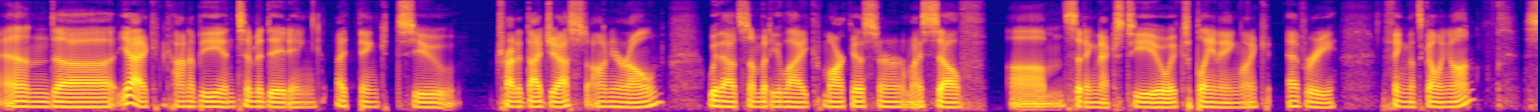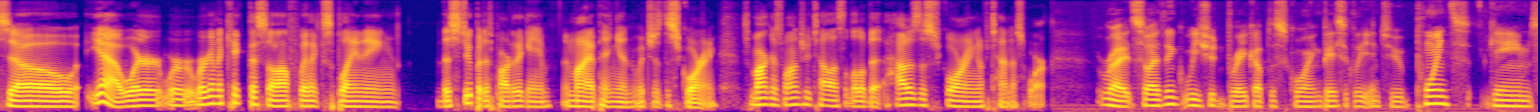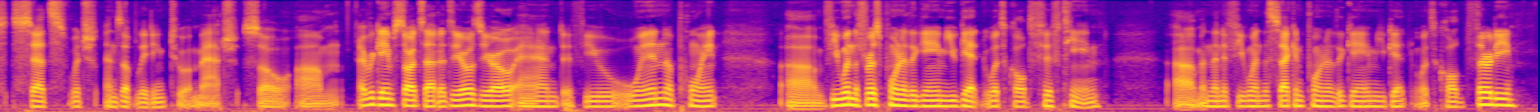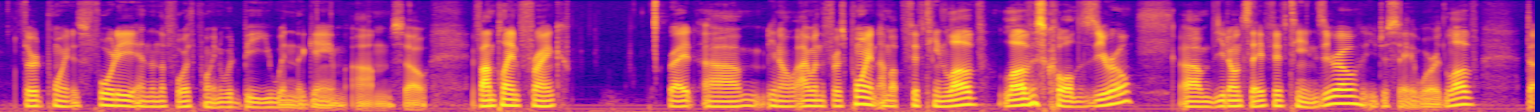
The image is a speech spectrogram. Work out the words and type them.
and uh, yeah, it can kind of be intimidating. I think to try to digest on your own without somebody like Marcus or myself um, sitting next to you explaining like everything that's going on. So yeah, we're we're we're gonna kick this off with explaining the stupidest part of the game, in my opinion, which is the scoring. So, Marcus, why don't you tell us a little bit? How does the scoring of tennis work? Right. So I think we should break up the scoring basically into points, games, sets, which ends up leading to a match. So um, every game starts at a 0 0, and if you win a point, um, if you win the first point of the game, you get what's called 15. Um, and then if you win the second point of the game, you get what's called 30 third point is 40, and then the fourth point would be you win the game. Um, so if I'm playing Frank, right, um, you know, I win the first point, I'm up 15 love. Love is called zero. Um, you don't say 15 zero, you just say the word love.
